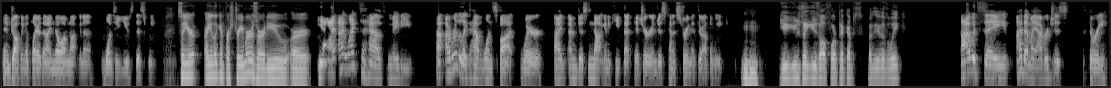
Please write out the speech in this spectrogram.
and dropping a player that I know I'm not going to want to use this week. So you're are you looking for streamers or do you or Yeah, I, I like to have maybe. I, I really like to have one spot where I, I'm just not going to keep that pitcher and just kind of stream it throughout the week. Mm-hmm. Do you usually use all four pickups by the end of the week? I would say I bet my average is three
